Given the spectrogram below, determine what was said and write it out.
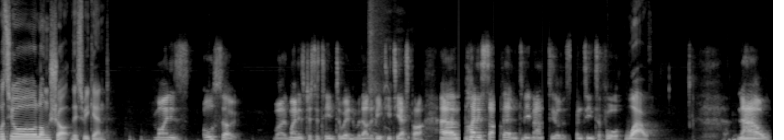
What's your long shot this weekend? Mine is also, well, mine is just a team to win without the BTTS part. Um, mine is Southend to beat Mansfield at 17 to 4. Wow. Now,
